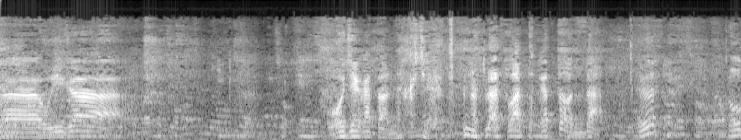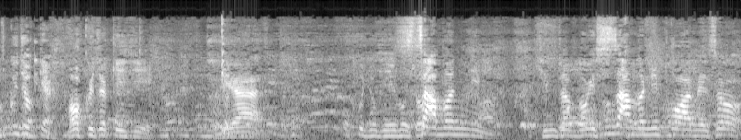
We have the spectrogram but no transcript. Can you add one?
아, 우리가 어제 갔다 왔나 그제 갔다 왔나 왔다 갔다 온다. 응? 엊그저께. 엊그저께지. 우리가 엊그저께 일본 사모님, 김선봉의 사모님 포함해서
